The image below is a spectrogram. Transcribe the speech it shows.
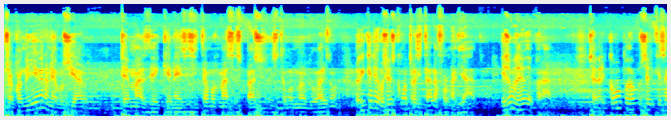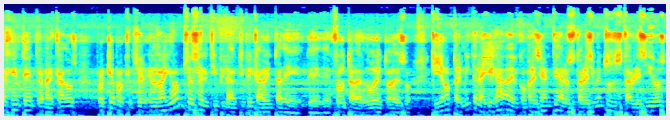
O sea, cuando llegan a negociar temas de que necesitamos más espacios, necesitamos más lugares, ¿no? Lo que hay que negociar es cómo transitar la formalidad. Eso no debe de parar. Ver, ¿cómo podemos hacer que esa gente entre a mercados? ¿Por qué? Porque pues, el rayón pues, es el típico, la típica venta de, de, fruta, verdura y todo eso, que ya no permite la llegada del comerciante a los establecimientos establecidos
